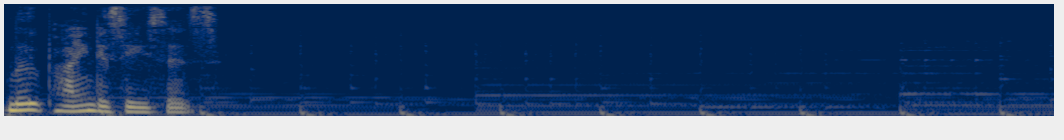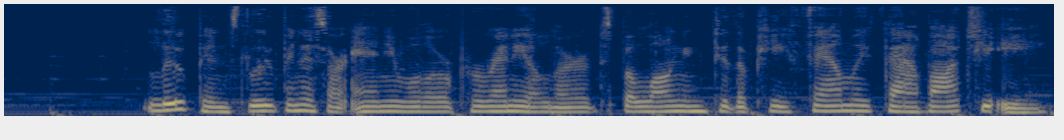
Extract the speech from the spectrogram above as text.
Lupine diseases. Lupins lupinus are annual or perennial herbs belonging to the pea family Fabaceae.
